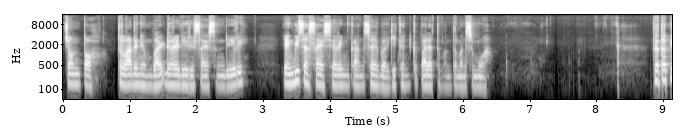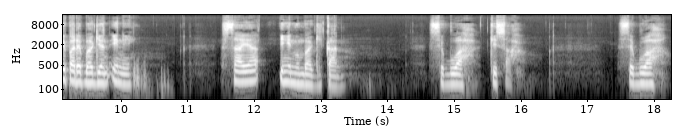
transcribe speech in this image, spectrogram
Contoh teladan yang baik dari diri saya sendiri yang bisa saya sharingkan, saya bagikan kepada teman-teman semua. Tetapi pada bagian ini, saya ingin membagikan sebuah kisah, sebuah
